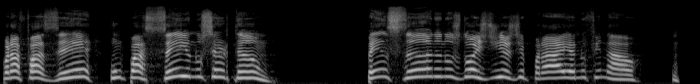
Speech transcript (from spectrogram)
para fazer um passeio no sertão, pensando nos dois dias de praia no final.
